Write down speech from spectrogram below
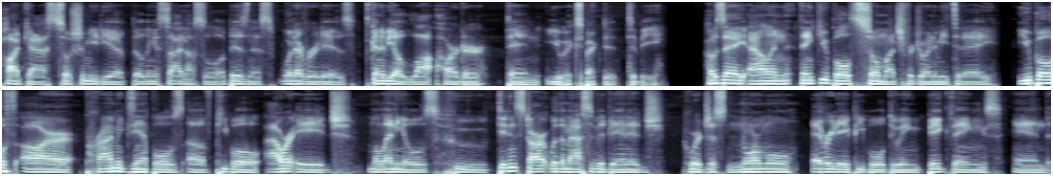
podcasts, social media, building a side hustle, a business, whatever it is. It's going to be a lot harder than you expect it to be. Jose, Alan, thank you both so much for joining me today. You both are prime examples of people our age, millennials, who didn't start with a massive advantage, who are just normal, everyday people doing big things and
